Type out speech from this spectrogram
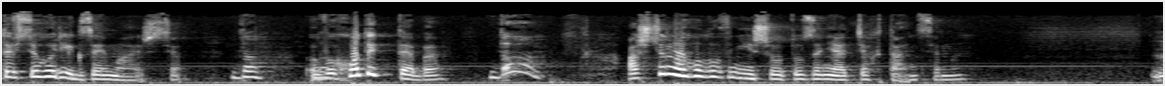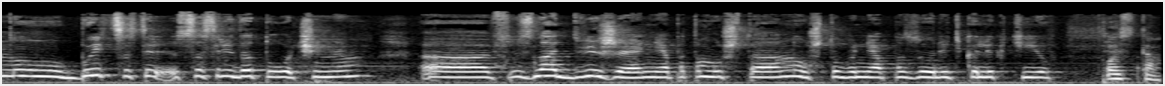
Ти всього рік займаєшся. Да, да. Виходить в тебе? да. А що найголовніше от у заняттях танцями? Ну, быть сосре- сосредоточенным, э, знать движение, потому что, ну, чтобы не опозорить коллектив. Ось так.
